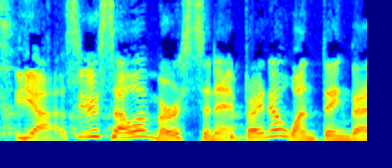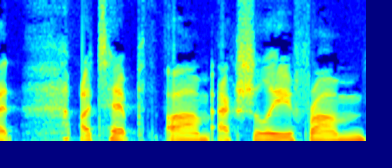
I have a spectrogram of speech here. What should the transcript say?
yeah, so you're so immersed in it. But I know one thing that a tip um, actually from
